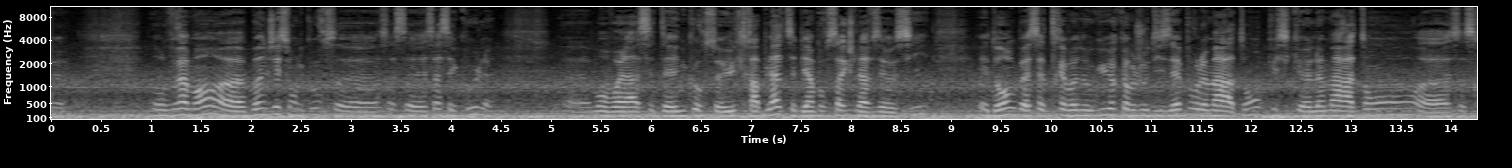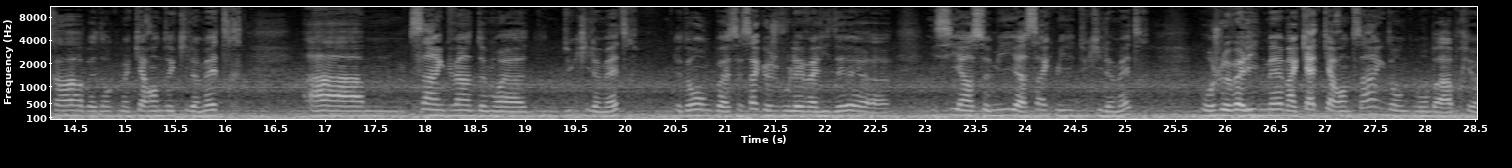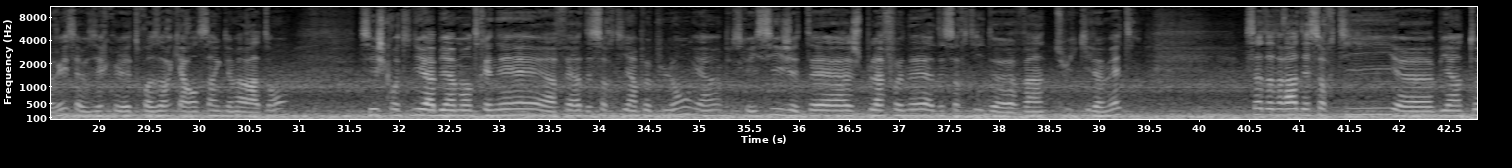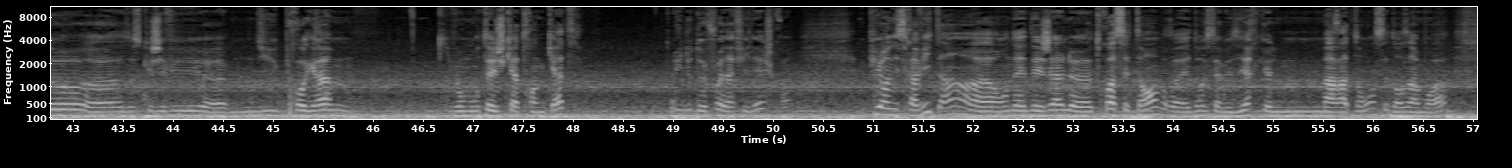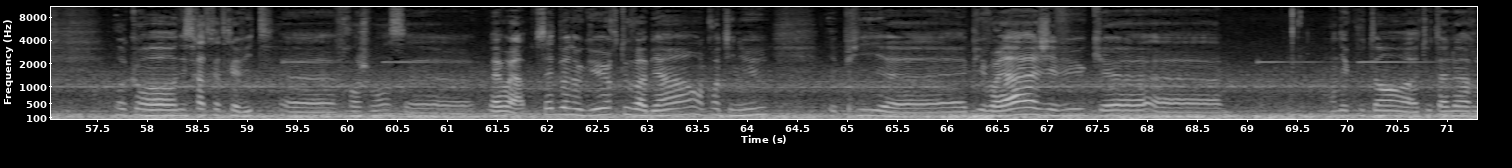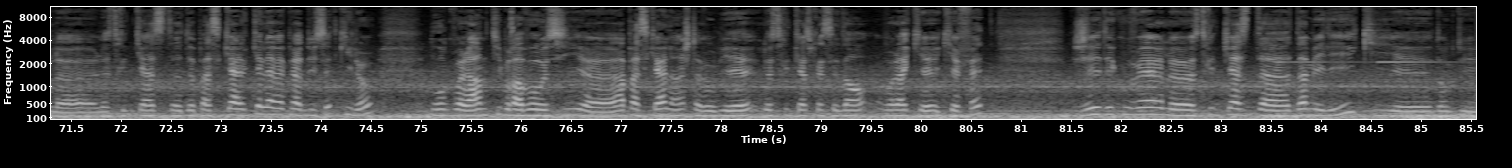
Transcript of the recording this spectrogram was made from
donc vraiment, bonne gestion de course, ça c'est cool. bon voilà, c'était une course ultra plate, c'est bien pour ça que je la faisais aussi. Et donc, bah, c'est très bon augure, comme je vous disais, pour le marathon, puisque le marathon, euh, ce sera bah, donc 42 km à 5,20 de du kilomètre. Et donc, bah, c'est ça que je voulais valider. Euh, ici, un semi à 5 minutes du kilomètre. Bon, je le valide même à 4,45, donc bon, bah, a priori, ça veut dire que les 3h45 de marathon, si je continue à bien m'entraîner, à faire des sorties un peu plus longues, hein, parce que ici j'étais, je plafonnais à des sorties de 28 km. Ça donnera des sorties euh, bientôt euh, de ce que j'ai vu euh, du programme qui vont monter jusqu'à 34, une ou deux fois d'affilée, je crois. Puis on y sera vite, hein, on est déjà le 3 septembre, et donc ça veut dire que le marathon c'est dans un mois. Donc on y sera très très vite. Euh, franchement, c'est ben voilà, c'est de bon augure, tout va bien, on continue. Et puis, euh, puis voilà, j'ai vu que écoutant tout à l'heure le, streetcast de Pascal qu'elle avait perdu 7 kilos. Donc voilà, un petit bravo aussi à Pascal. Hein, je t'avais oublié le streetcast précédent, voilà qui est, fait. J'ai découvert le streetcast d'Amélie, qui est donc du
